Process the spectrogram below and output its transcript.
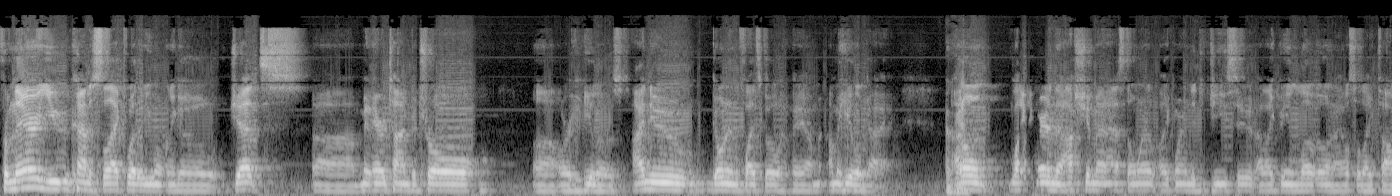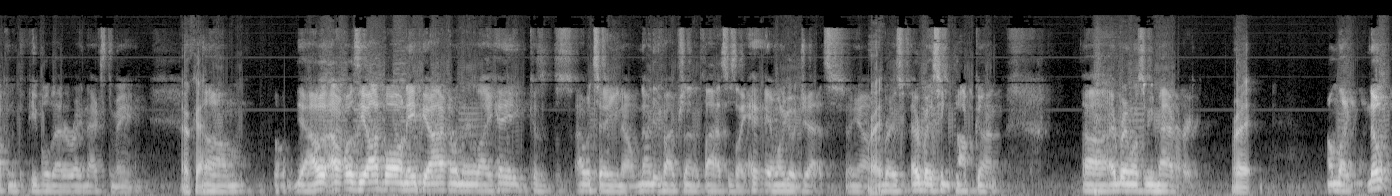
From there, you kind of select whether you want to go jets, uh, maritime patrol, uh, or helos. I knew going into flight school, hey, I'm, I'm a helo guy. Okay. I don't like wearing the oxygen mask. Don't wear, like wearing the G suit. I like being low, and I also like talking to the people that are right next to me. Okay. Um, yeah, I, I, was the oddball in API when they're like, hey, because I would say, you know, 95% of the class is like, hey, I want to go Jets. You know, right. everybody's, everybody's seen Top Gun. Uh, everybody wants to be Maverick. Right. I'm like, nope,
